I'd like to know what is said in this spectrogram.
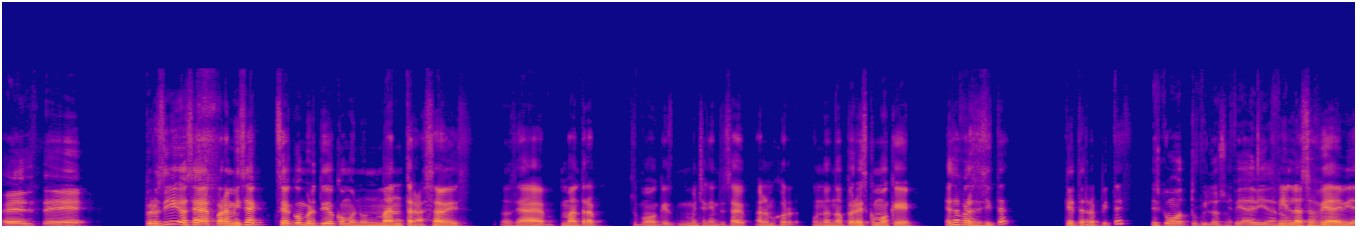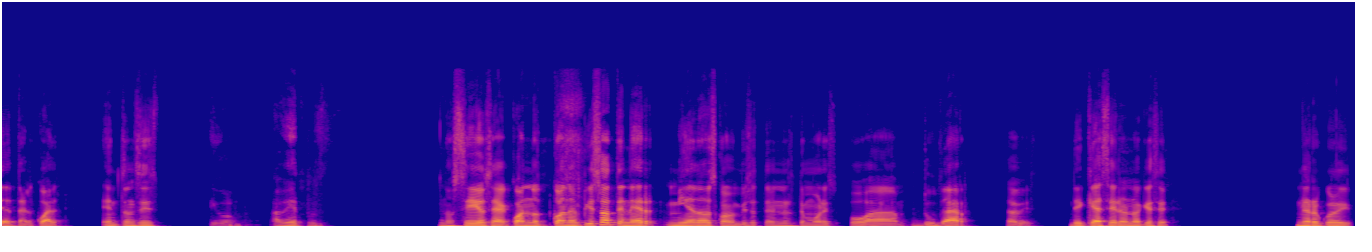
este. Pero sí, o sea, para mí se ha, se ha convertido como en un mantra, ¿sabes? O sea, mantra, supongo que mucha gente sabe, a lo mejor unos no, pero es como que esa frasecita que te repites, Es como tu filosofía de vida, ¿no? filosofía de vida tal cual. Entonces, digo, a ver, pues, no sé, o sea, cuando, cuando empiezo a tener miedos, cuando empiezo a tener temores o a dudar, ¿sabes? De qué hacer o no qué hacer, me recuerdo,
